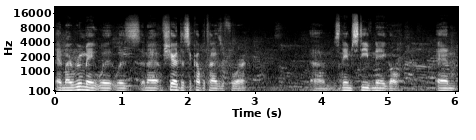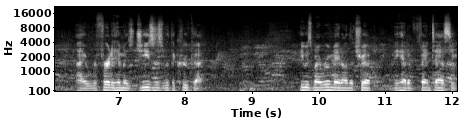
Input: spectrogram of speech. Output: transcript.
and my roommate was, was and I've shared this a couple times before. um, his name's Steve Nagel, and I refer to him as Jesus with the crew cut. He was my roommate on the trip. He had a fantastic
